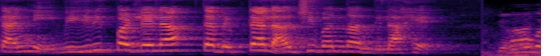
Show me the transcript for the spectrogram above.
त्यांनी विहिरीत पडलेल्या त्या बिबट्याला जीवनदान दिलं आहे. पुढे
